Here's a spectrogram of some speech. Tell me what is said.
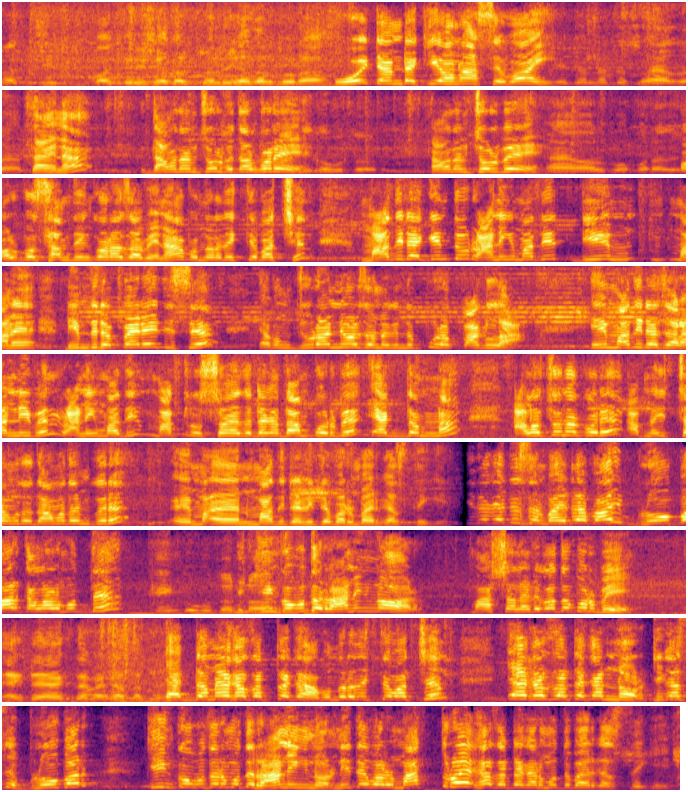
পঁয়ত্রিশ হাজার চল্লিশ হাজার জোড়া। ওই টাইমটা কি এখন আছে ভাই? এই জন্য তো ছয় হাজার। তাই না? দামাদামি চলবে তারপরে? দামাদামি চলবে? হ্যাঁ অল্প করা যাবে। অল্প সামথিং করা যাবে না বন্ধুরা দেখতে পাচ্ছেন। মাদিটা কিন্তু রানিং মাদি ডিম মানে ডিম দুটো পেরে দিচ্ছে এবং জোড়া নেওয়ার জন্য কিন্তু পুরো পাগলা। এই মাদিটা যারা নেবেন রানিং মাদি মাত্র ছয় হাজার টাকা দাম পড়বে একদম না। আলোচনা করে আপনার ইচ্ছা মতো দামাদামি করে এই মা- মাদিটা নিতে পারেন বাইরের কাছ থেকে। কি দেখাইতেছেন ভাই এটা ভাই? ব্লু বার কালার মধ্যে? কিং কবুতর নর। কিং কবুতর রানিং নর। মার্শাল এটা কত পড়বে? একদম এক হাজার টাকা। একদম এক হাজার টাকা। বন্ধুরা দেখতে পাচ্ছেন? এক হাজার টাকার নর ঠিক আছে? ব্লোবার কিং কবুতরের মধ্যে রানিং নর। নিতে পারো মাত্র এক হাজার টাকার মধ্যে বাইরের কাছ থেকে।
